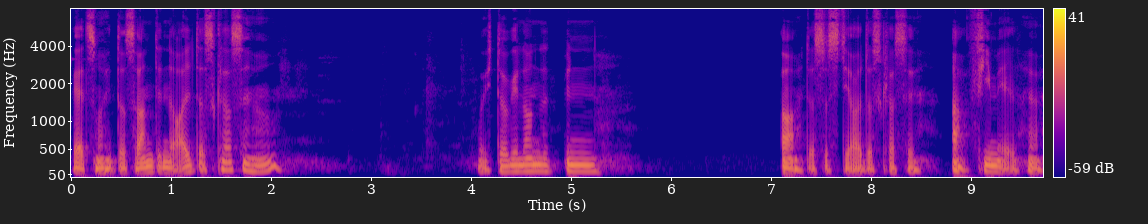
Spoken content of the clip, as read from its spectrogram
Wäre jetzt noch interessant in der Altersklasse, ja? wo ich da gelandet bin. Ah, das ist die Altersklasse. Ah, Female, ja,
